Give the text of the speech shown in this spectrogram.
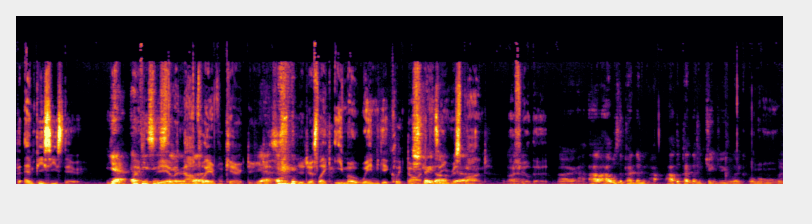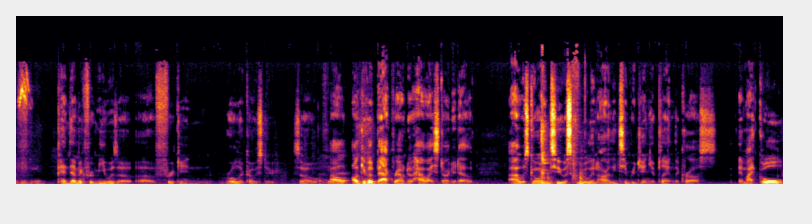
the NPC stare. yeah Like, NPC yeah, stare, a but- non-playable character. You Yeah. just you're just like emote waiting to get clicked on Straight until up, you yeah. respond. I feel that. Alright, how, how was the pandemic? How, how the pandemic changed you? Like, or Ooh. what did you do? Pandemic for me was a, a freaking roller coaster. So I'll. I'll give a background of how I started out. I was going to a school in Arlington, Virginia, playing lacrosse, and my goal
